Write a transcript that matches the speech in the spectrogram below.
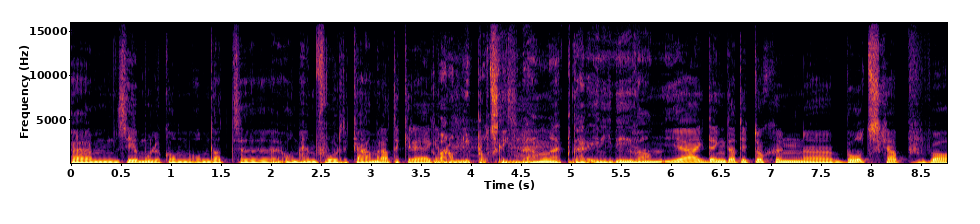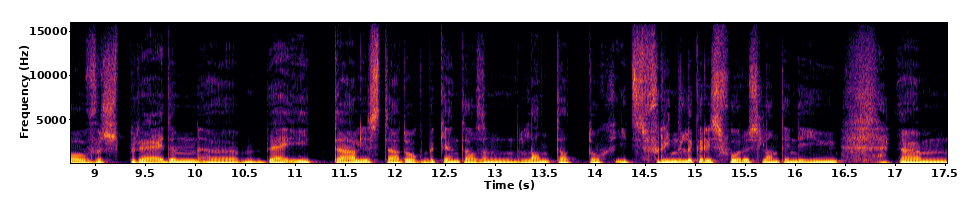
Um, is heel moeilijk om, om, dat, om hem voor de camera te krijgen. Waarom nu plotseling wel? Heb je daar een idee van? Ja, ik denk dat hij toch een boodschap wou verspreiden bij Italië. Italië staat ook bekend als een land dat toch iets vriendelijker is voor Rusland in de EU. Um,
